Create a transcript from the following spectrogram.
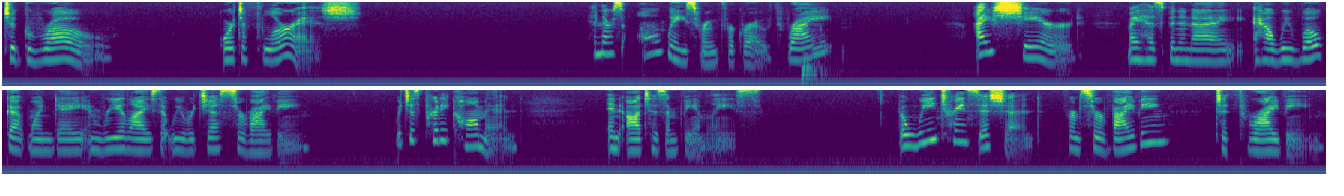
to grow, or to flourish. And there's always room for growth, right? I've shared my husband and I how we woke up one day and realized that we were just surviving, which is pretty common in autism families. But we transitioned from surviving to thriving.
